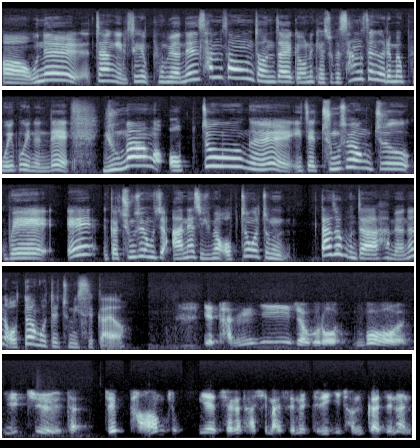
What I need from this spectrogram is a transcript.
어, 오늘 장 이렇게 보면은 삼성전자의 경우는 계속해서 상승 흐름을 보이고 있는데 유망 업종 업종을 이제 중소형주 외에 그러니까 중소형주 안에서 유명 업종을 좀 따져본다 하면은 어떠한 것들이 좀 있을까요? 예, 단기적으로 뭐 일주일 다, 즉 다음 주에 제가 다시 말씀을 드리기 전까지는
